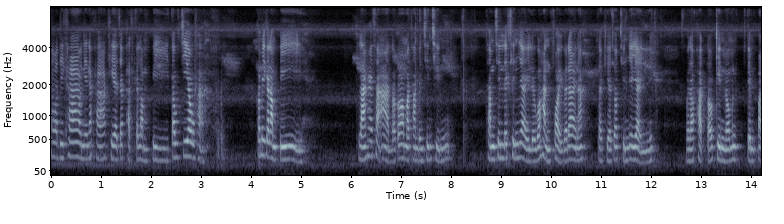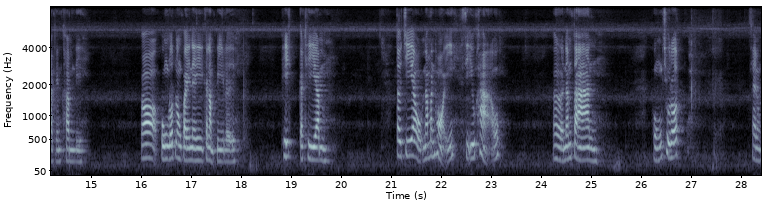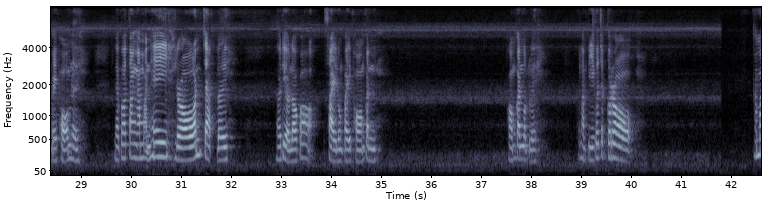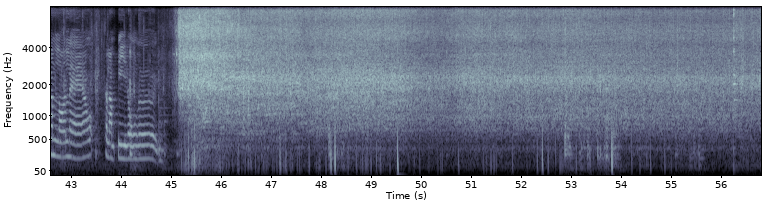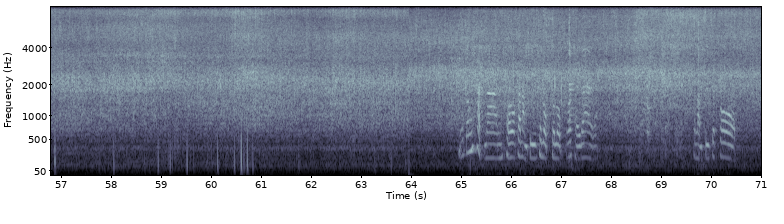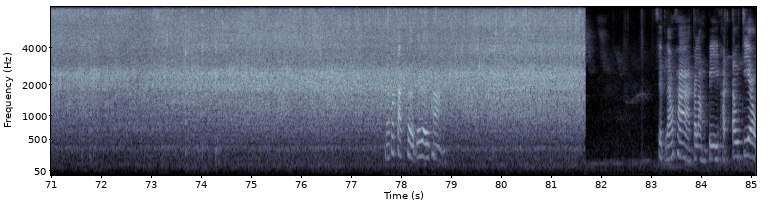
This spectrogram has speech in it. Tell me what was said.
สวัสดีค่ะวันนี้นะคะ เคียร์จะผัดกระหล่ำปีเต้าเจี้ยวค่ะ ก็มีกระหล่ำปีล้างให้สะอาดแล้วก็มาทำเป็นชิ้นๆทำชิ้นเล็กชิ้นใหญ่หรือว่าหั่นฝอยก็ได้นะแต่เคียร์ชอบชิ้นใหญ่ๆนี้เวลาผัดแล้วกินแล้วมันเต็มปากเต็มคำดี ก็ปรุงรสลงไปในกระหล่ำปีเลยพริกกระเทียม เต้าเจี้ยวน้ำมันหอยซีอิ๊วขาวเอ่อน้ำตาลผงชูรสใส่ลงไปพร้อมเลย แล้วก็ตั้งน้ำมันให้ร้อนจัดเลย แล้วเดี๋ยวเราก็ใส่ลงไปพร้อมกัน พร้อมกันหมดเลยกะหล่ำปีก็จะกรอบ น้ำมันร้อนแล้วกะหล่ำปีลงเลย ต้องผัดนานพอกระหล่ำปีสลบสลบก็ใช้ได้ล้วกระหล่ำปีจะกรอบแล้วก็ตักเสิร์ฟได้เลยค่ะ เสร็จแล้วค่ะกระหล่ำปีผัดเต้าเจี้ยว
